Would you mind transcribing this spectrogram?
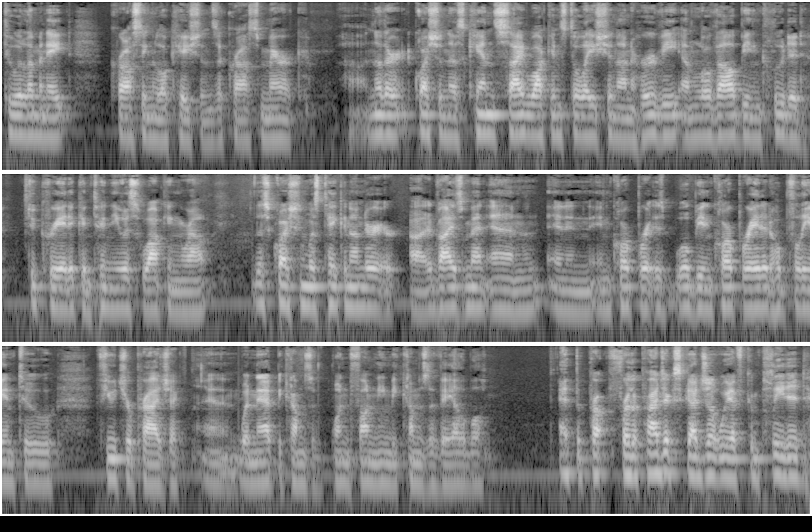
to eliminate crossing locations across Merrick. Uh, another question is Can sidewalk installation on Hervie and Lovell be included to create a continuous walking route? This question was taken under uh, advisement and, and incorporate, will be incorporated hopefully into future project and when that becomes when funding becomes available. At the pro- for the project schedule, we have completed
